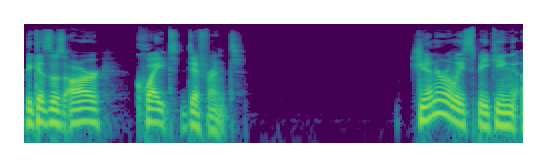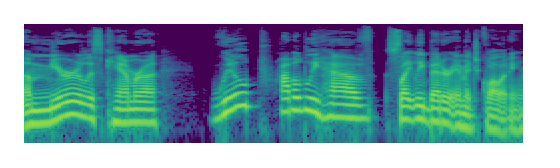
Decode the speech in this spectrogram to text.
Because those are quite different. Generally speaking, a mirrorless camera will probably have slightly better image quality.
